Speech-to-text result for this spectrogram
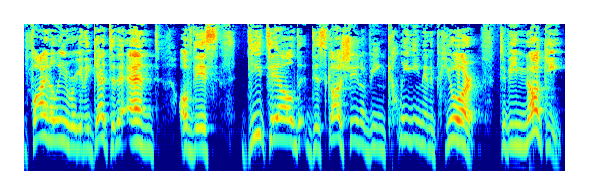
Finally, we're going to get to the end of this detailed discussion of being clean and pure, to be nucky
